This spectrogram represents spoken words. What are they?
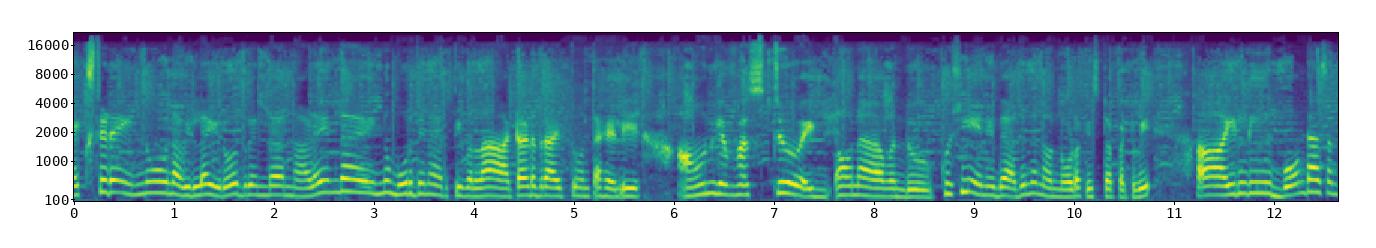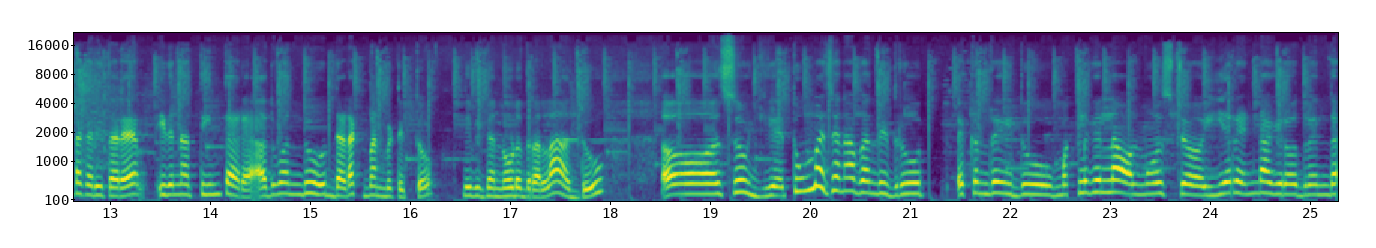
ನೆಕ್ಸ್ಟ್ ಡೇ ಇನ್ನೂ ನಾವಿಲ್ಲ ಇರೋದ್ರಿಂದ ನಾಳೆಯಿಂದ ಇನ್ನೂ ಮೂರು ದಿನ ಇರ್ತೀವಲ್ಲ, ಆಟ ಆಡಿದ್ರಾಯ್ತು ಅಂತ ಹೇಳಿ ಅವನಿಗೆ ಫಸ್ಟು ಅವನ ಒಂದು ಖುಷಿ ಏನಿದೆ ಅದನ್ನು ನಾವು ನೋಡೋಕೆ ಇಷ್ಟಪಟ್ವಿ. ಇಲ್ಲಿ ಬೋಂಡಾಸ್ ಅಂತ ಕರೀತಾರೆ, ಇದನ್ನು ತಿಂತಾರೆ. ಅದು ಒಂದು ದಡಕ್ಕೆ ಬಂದ್ಬಿಟ್ಟಿತ್ತು. ನೀವೀಗ ನೋಡಿದ್ರಲ್ಲ ಅದು. ಸೊ ತುಂಬ ಜನ ಬಂದಿದ್ದರು ಯಾಕಂದರೆ ಇದು ಮಕ್ಕಳಿಗೆಲ್ಲ ಆಲ್ಮೋಸ್ಟ್ ಇಯರ್ ಎಂಡ್ ಆಗಿರೋದ್ರಿಂದ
